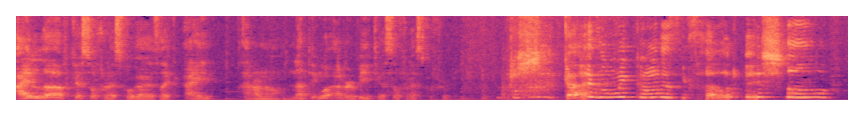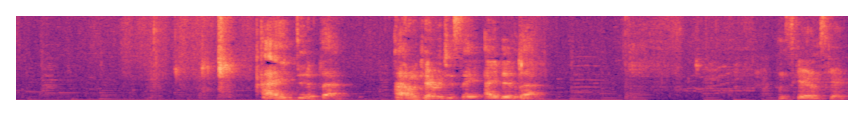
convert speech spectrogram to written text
I love queso fresco, guys. Like, I, I don't know. Nothing will ever be queso fresco for me. guys, oh my god, this is hella official. I did that. I don't care what you say, I did that. I'm scared, I'm scared.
